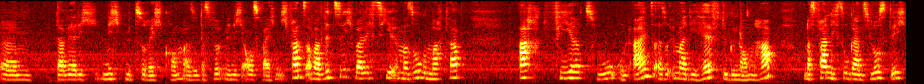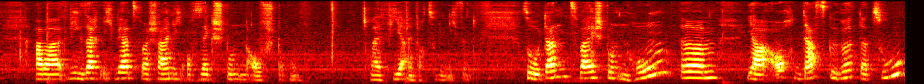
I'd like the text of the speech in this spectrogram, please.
Ähm, da werde ich nicht mit zurechtkommen, also das wird mir nicht ausreichen. Ich fand es aber witzig, weil ich es hier immer so gemacht habe, 8, 4, 2 und 1, also immer die Hälfte genommen habe. Und das fand ich so ganz lustig. Aber wie gesagt, ich werde es wahrscheinlich auf sechs Stunden aufstocken, weil vier einfach zu wenig sind. So, dann zwei Stunden Home. Ähm, ja, auch das gehört dazu.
